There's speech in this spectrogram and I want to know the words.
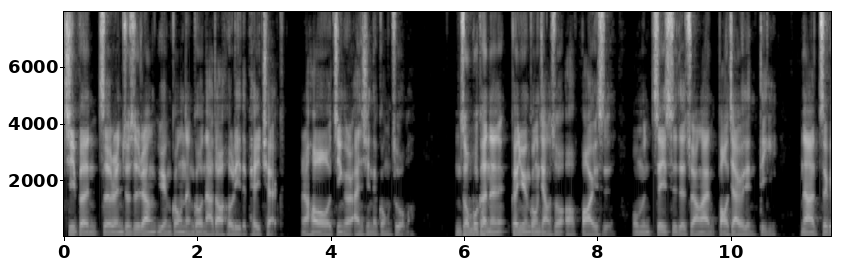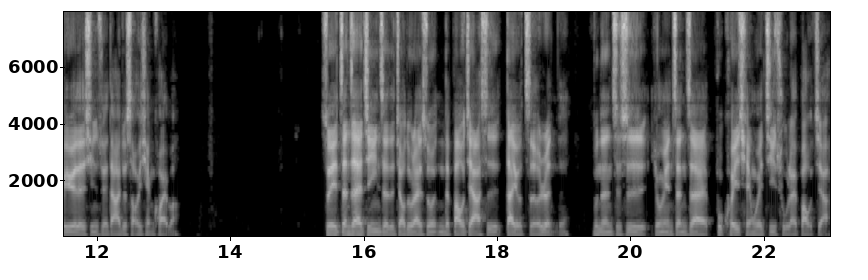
基本责任就是让员工能够拿到合理的 paycheck，然后进而安心的工作嘛。你总不可能跟员工讲说，哦，不好意思，我们这次的专案报价有点低。那这个月的薪水大家就少一千块吧。所以站在经营者的角度来说，你的报价是带有责任的，不能只是永远站在不亏钱为基础来报价。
